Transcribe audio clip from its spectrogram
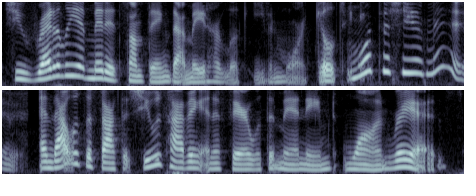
she readily admitted something that made her look even more guilty. What did she admit? And that was the fact that she was having an affair with a man named Juan Reyes.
